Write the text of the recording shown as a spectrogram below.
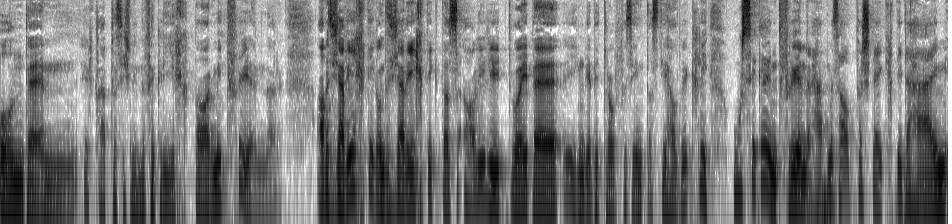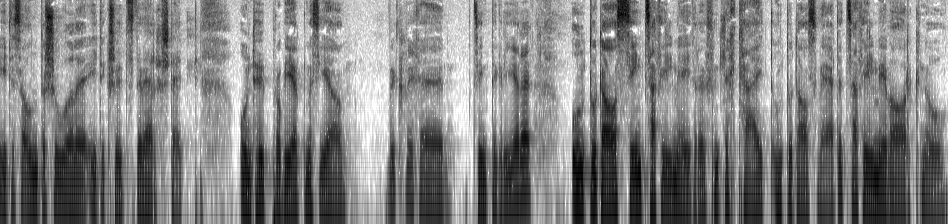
Und ähm, ich glaube, das ist nicht mehr vergleichbar mit früher. Aber es ist auch wichtig, und es ist auch wichtig, dass alle Leute, die eben irgendwie betroffen sind, dass die halt wirklich rausgehen. Früher hat man es halt versteckt in den Heimen, in den Sonderschulen, in den geschützten Werkstätten. Und heute probiert man sie ja wirklich äh, zu integrieren. Und durch das sind sie auch viel mehr in der Öffentlichkeit und durch das werden sie auch viel mehr wahrgenommen.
